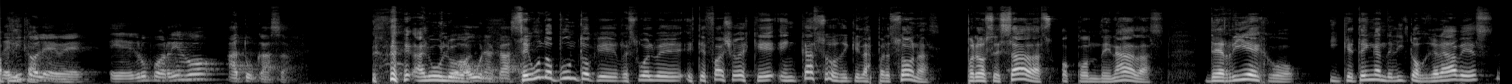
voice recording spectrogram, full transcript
delito leve, eh, grupo de riesgo, a tu casa. Algún lugar. O a una casa. Segundo punto que resuelve este fallo es que en casos de que las personas procesadas o condenadas de riesgo y que tengan delitos graves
